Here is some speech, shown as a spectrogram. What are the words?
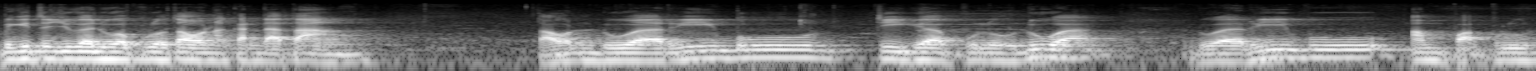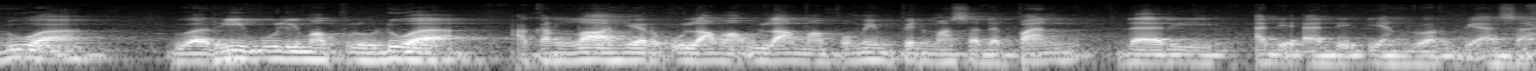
begitu juga 20 tahun akan datang. Tahun 2032 2042 2052 akan lahir ulama-ulama pemimpin masa depan dari adik-adik yang luar biasa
